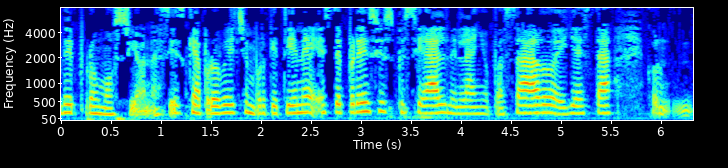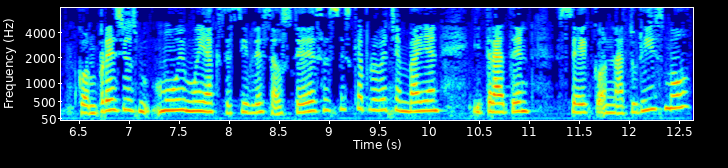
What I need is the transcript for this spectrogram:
de promoción. Así es que aprovechen porque tiene este precio especial del año pasado. Ella está con, precios muy, muy accesibles a ustedes. Así es que aprovechen, vayan y trátense con naturismo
